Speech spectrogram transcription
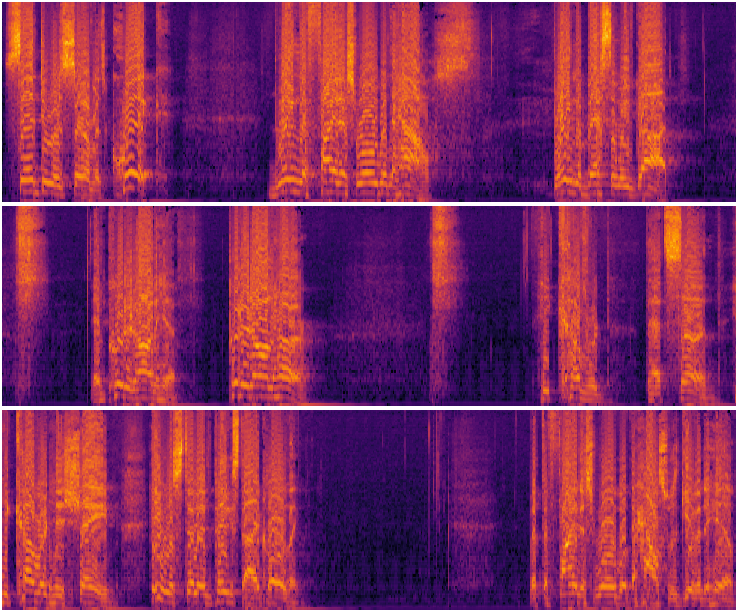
said to his servants, Quick, bring the finest robe in the house. Bring the best that we've got. And put it on him. Put it on her. He covered that son. He covered his shame. He was still in pigsty clothing. But the finest robe of the house was given to him.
